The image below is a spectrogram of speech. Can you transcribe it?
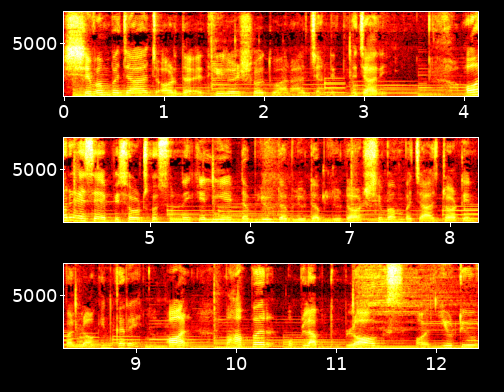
शिवम बजाज और द एथीरियल शो द्वारा जनित में जारी। और ऐसे एपिसोड्स को सुनने के लिए www.shivambajaj.in पर लॉगिन करें और वहाँ पर उपलब्ध ब्लॉग्स और यूट्यूब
